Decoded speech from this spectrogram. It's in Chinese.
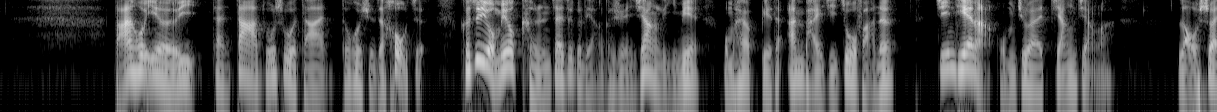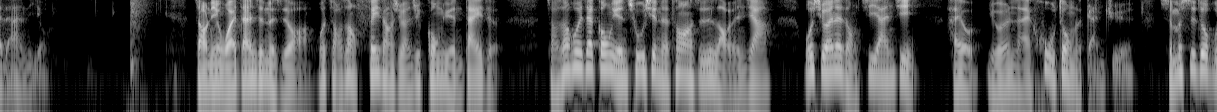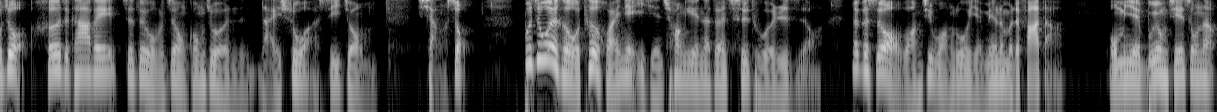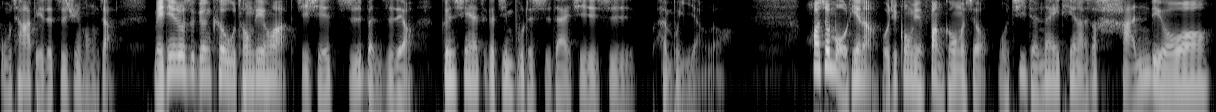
答案会因人而异，但大多数的答案都会选择后者。可是，有没有可能在这个两个选项里面，我们还有别的安排及做法呢？今天啊，我们就来讲讲啊老帅的案例哦。早年我还单身的时候啊，我早上非常喜欢去公园待着。早上会在公园出现的，通常是老人家。我喜欢那种既安静，还有有人来互动的感觉。什么事都不做，喝着咖啡，这对我们这种工作人来说啊，是一种享受。不知为何，我特怀念以前创业那段吃土的日子哦。那个时候，网际网络也没有那么的发达，我们也不用接受那无差别的资讯轰炸，每天都是跟客户通电话及写纸本资料，跟现在这个进步的时代其实是很不一样了。话说某天啊，我去公园放空的时候，我记得那一天啊是寒流哦。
